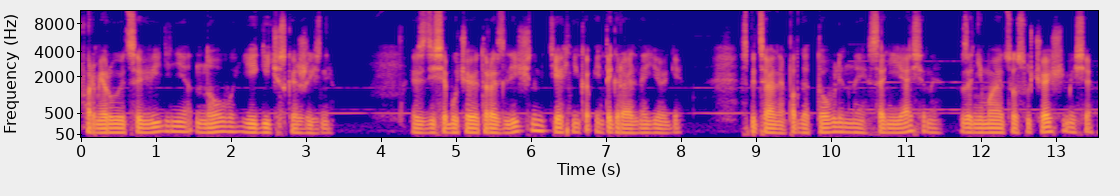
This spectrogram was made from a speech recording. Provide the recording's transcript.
формируется видение новой йогической жизни. Здесь обучают различным техникам интегральной йоги. Специально подготовленные саньясины занимаются с учащимися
